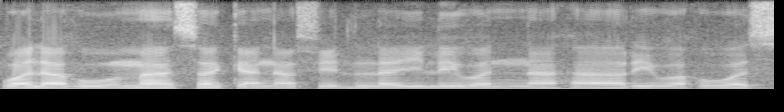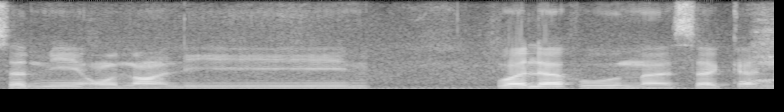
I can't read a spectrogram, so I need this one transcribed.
وله ما سكن في الليل والنهار وهو السميع العليم وله ما سكن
